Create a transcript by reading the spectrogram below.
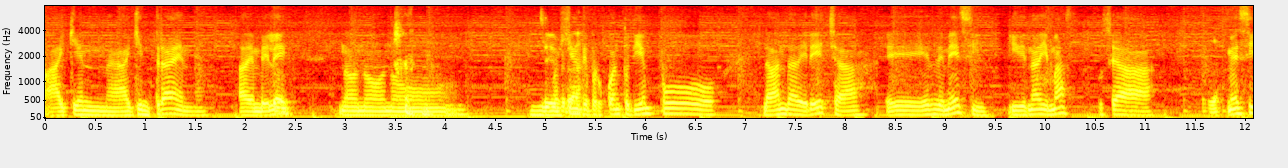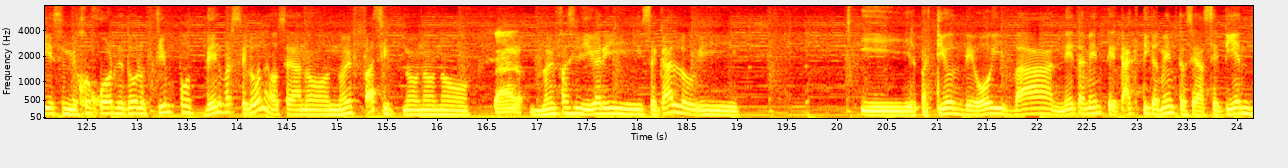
hay quien, hay quien traen a Dembélé, no, no, no, imagínate por cuánto tiempo la banda derecha eh, es de Messi y de nadie más, o sea, Messi es el mejor jugador de todos los tiempos del Barcelona, o sea, no, no es fácil, no, no, no, claro. no es fácil llegar y sacarlo y, y el partido de hoy va netamente tácticamente, o sea, Setién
